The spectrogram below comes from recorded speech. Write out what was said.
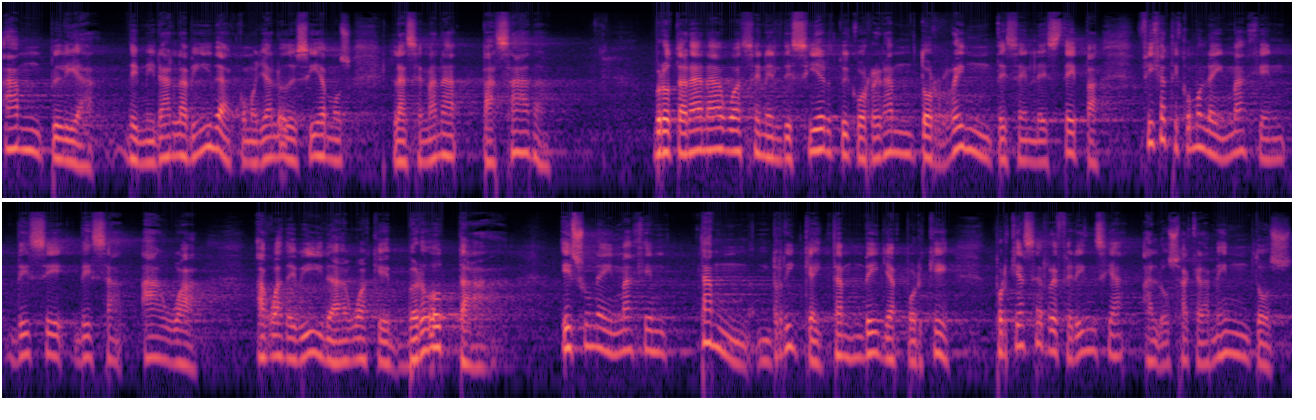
amplia de mirar la vida, como ya lo decíamos la semana pasada. Brotarán aguas en el desierto y correrán torrentes en la estepa. Fíjate cómo la imagen de, ese, de esa agua, agua de vida, agua que brota, es una imagen tan rica y tan bella. ¿Por qué? Porque hace referencia a los sacramentos,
